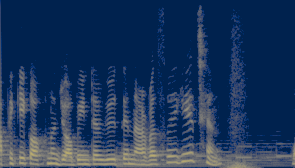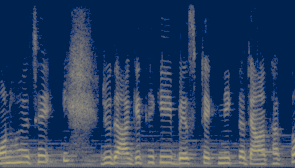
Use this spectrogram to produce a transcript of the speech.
আপনি কি কখনো জব ইন্টারভিউতে নার্ভাস হয়ে গিয়েছেন? মনে হয়েছে, ইস, যদি আগে থেকেই বেস্ট টেকনিকটা জানা থাকতো,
